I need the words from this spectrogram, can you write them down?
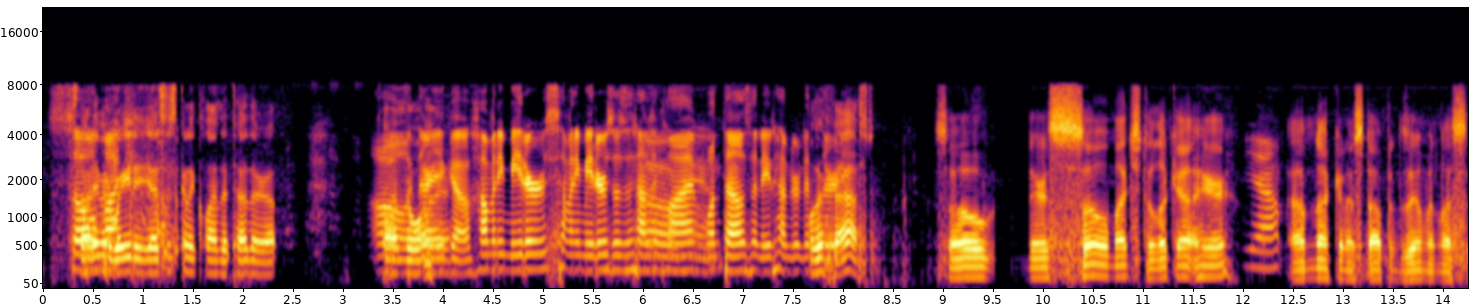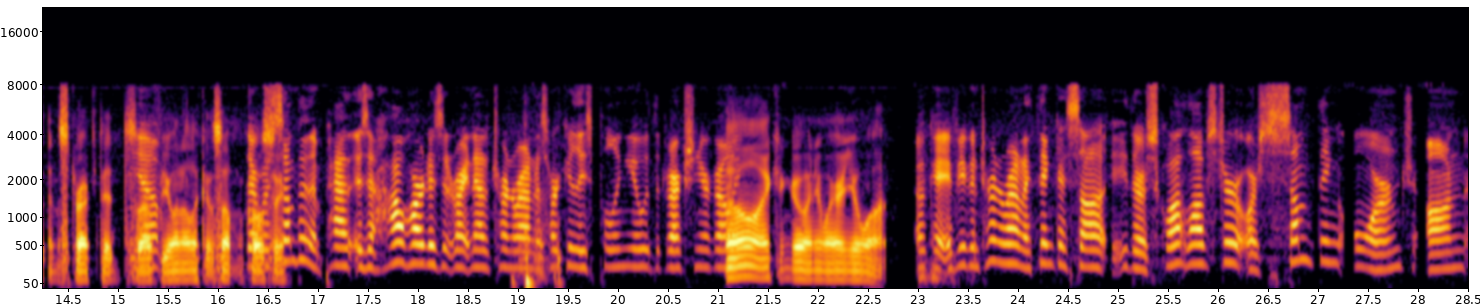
It's not even much. waiting. Yeah, it's just gonna climb the tether up. climb the Oh, there you go. How many meters? How many meters does it have to Oh, climb? man. 1,830. Well, they're fast. So there's so much to look at here. Yeah. I'm not going to stop and zoom unless instructed. So Yep. if you want to look at something There was closer. something that passed. Is it how hard is it right now to turn around? Is Hercules pulling you with the direction you're going? Oh, I can go anywhere you want. Okay, if you can turn around, I think I saw either a squat lobster or something orange on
